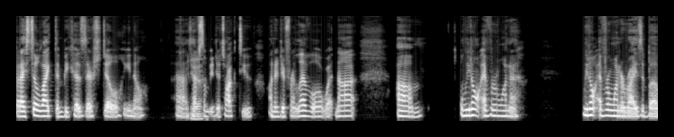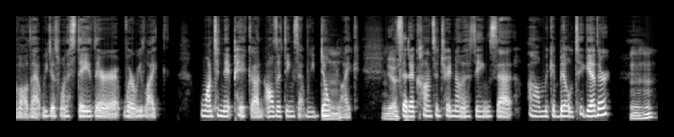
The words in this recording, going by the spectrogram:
but i still like them because they're still you know uh, Yeah. have somebody to talk to on a different level or whatnot um we don't ever want to we don't ever want to rise above all that. We just want to stay there at where we like want to nitpick on all the things that we don't Mhm. like yeah. instead of concentrating on the things that um, we could build together. Hmm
